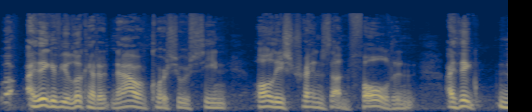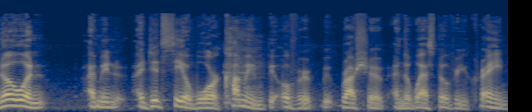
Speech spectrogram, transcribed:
Well, I think if you look at it now, of course, you've seen all these trends unfold. And I think no one, I mean, I did see a war coming over Russia and the West over Ukraine,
